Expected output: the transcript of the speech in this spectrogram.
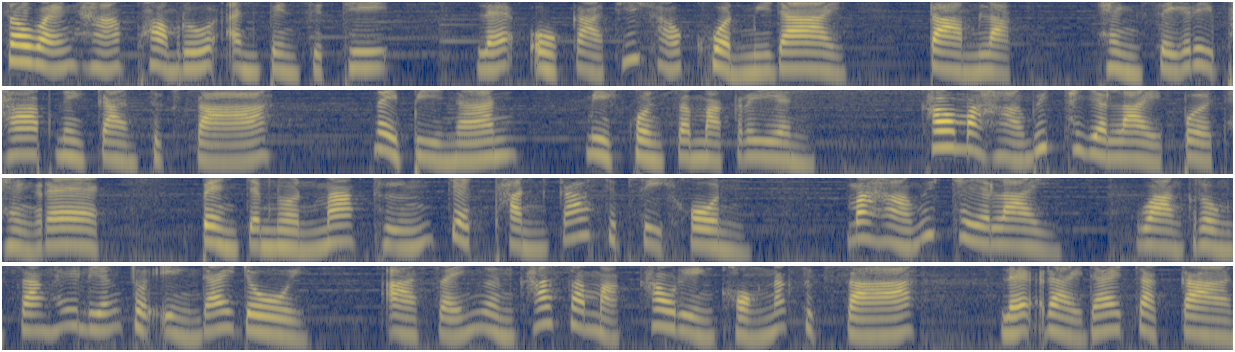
แสวงหาความรู้อันเป็นสิทธิ และโอกาสที่เขาควรมีได้ ตามหลักแห่งเสรีภาพในการศึกษา ในปีนั้นมีคนสมัครเรียน เข้ามหาวิทยาลัยเปิดแห่งแรก เป็นจำนวนมากถึง 7,094 คน มหาวิทยาลัยวางโครงสร้างให้เลี้ยงตัวเองได้โดย อาศัยเงินค่าสมัครเข้าเรียนของนักศึกษา และรายได้จากการ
